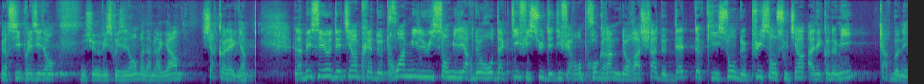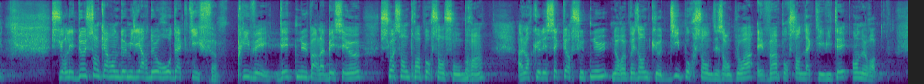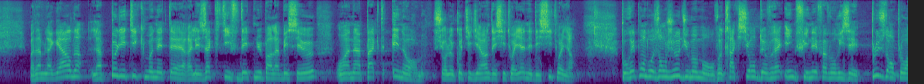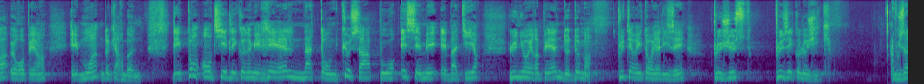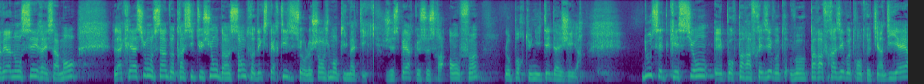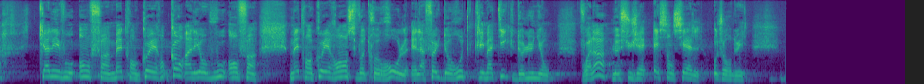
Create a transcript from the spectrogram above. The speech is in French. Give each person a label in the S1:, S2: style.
S1: Merci, Président, Monsieur le Vice-président, Madame Lagarde, chers collègues. La BCE détient près de 3 800 milliards d'euros d'actifs issus des différents programmes de rachat de dettes qui sont de puissants soutiens à l'économie carbonée. Sur les 242 milliards d'euros d'actifs privés détenus par la BCE, 63% sont bruns, alors que les secteurs soutenus ne représentent que 10% des emplois et 20% de l'activité en Europe. Madame Lagarde, la politique monétaire et les actifs détenus par la BCE ont un impact énorme sur le quotidien des citoyennes et des citoyens. Pour répondre aux enjeux du moment, votre action devrait in fine favoriser plus d'emplois européens et moins de carbone. Des pans entiers de l'économie réelle n'attendent que ça pour essaimer et bâtir l'Union européenne de demain, plus territorialisée, plus juste, plus écologique. Vous avez annoncé récemment la création au sein de votre institution d'un centre d'expertise sur le changement climatique. J'espère que ce sera enfin l'opportunité d'agir. D'où cette question et pour paraphraser votre, entretien d'hier, cohérence, quand allez-vous enfin mettre en cohérence votre rôle et la feuille de route climatique de l'Union? Voilà le sujet essentiel aujourd'hui.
